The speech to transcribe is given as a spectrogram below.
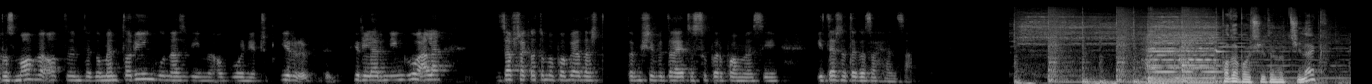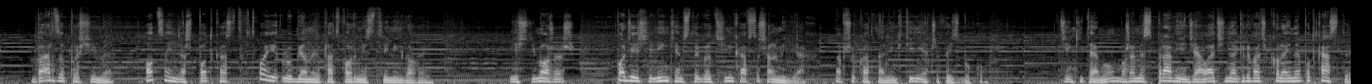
rozmowy o tym, tego mentoringu nazwijmy ogólnie, czy peer, peer learningu, ale zawsze jak o tym opowiadasz, to mi się wydaje to super pomysł i, i też do tego zachęcam. Podobał Ci się ten odcinek? Bardzo prosimy, oceń nasz podcast w Twojej ulubionej platformie streamingowej. Jeśli możesz, podziel się linkiem z tego odcinka w social mediach, na przykład na LinkedInie czy Facebooku. Dzięki temu możemy sprawnie działać i nagrywać kolejne podcasty.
